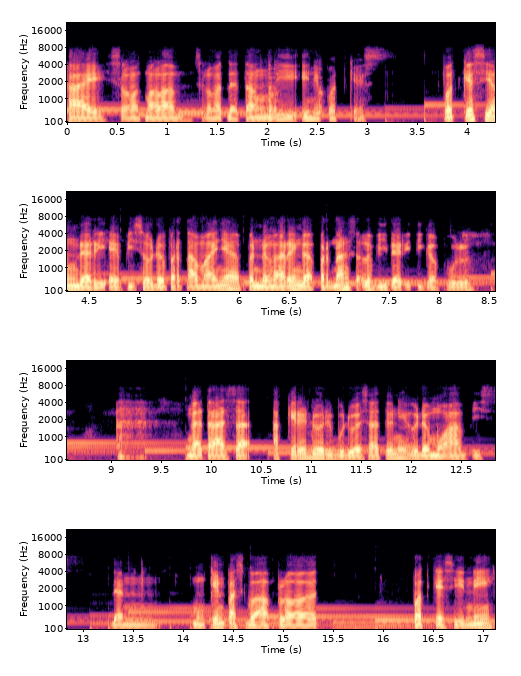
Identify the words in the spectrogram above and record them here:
Hai, selamat malam. Selamat datang di ini podcast. Podcast yang dari episode pertamanya pendengarnya nggak pernah lebih dari 30. Nggak terasa, akhirnya 2021 nih udah mau habis. Dan mungkin pas gue upload podcast ini,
